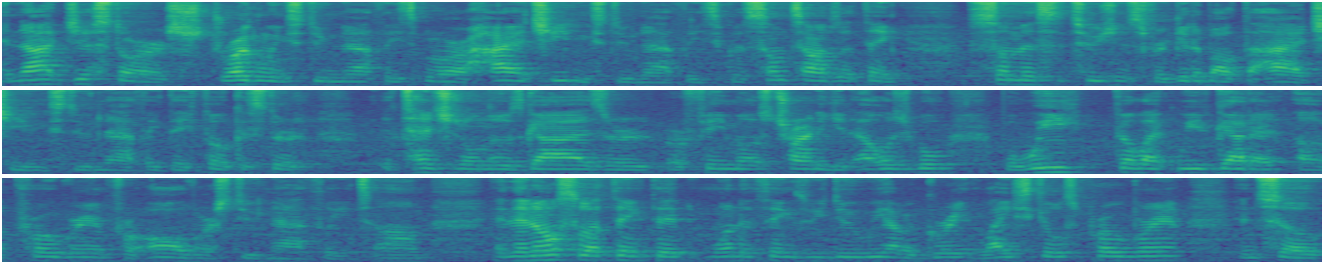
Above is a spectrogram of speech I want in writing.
and not just our struggling student athletes, but our high achieving student athletes. Because sometimes I think some institutions forget about the high achieving student athlete. They focus their attention on those guys or, or females trying to get eligible. But we feel like we've got a, a program for all of our student athletes. Um, and then also, I think that one of the things we do, we have a great life skills program. And so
